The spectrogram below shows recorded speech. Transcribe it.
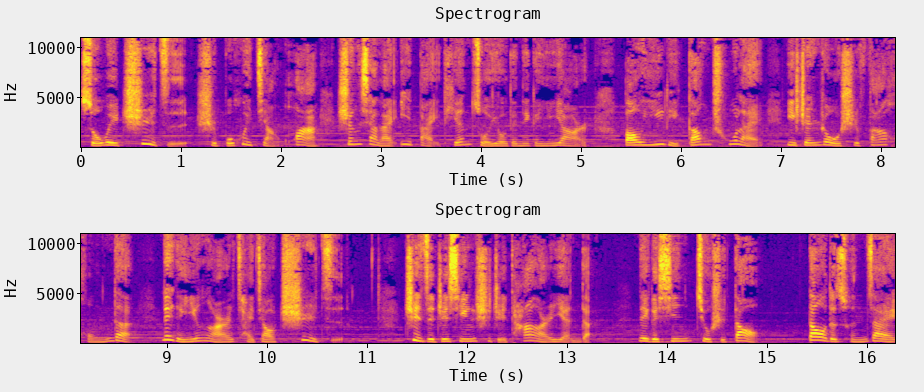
所谓赤子是不会讲话，生下来一百天左右的那个婴儿，包衣里刚出来，一身肉是发红的那个婴儿才叫赤子。赤子之心是指他而言的，那个心就是道。道的存在，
